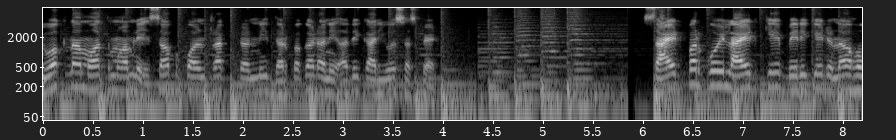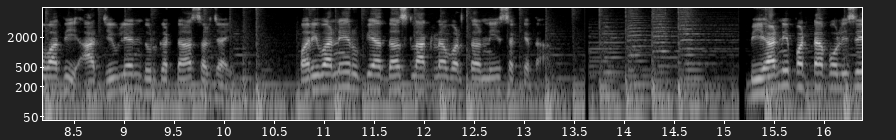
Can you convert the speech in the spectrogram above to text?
યુવકના મોત મામલે સબ કોન્ટ્રાક્ટરની ધરપકડ અને અધિકારીઓ સસ્પેન્ડ. સાઇટ પર કોઈ લાઇટ કે બેરિકેડ ન હોવાથી આ જીવલેણ દુર્ઘટના સર્જાઈ. પરિવારને રૂપિયા દસ લાખના વળતરની શક્યતા. બિહારની પટ્ટા પોલીસે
